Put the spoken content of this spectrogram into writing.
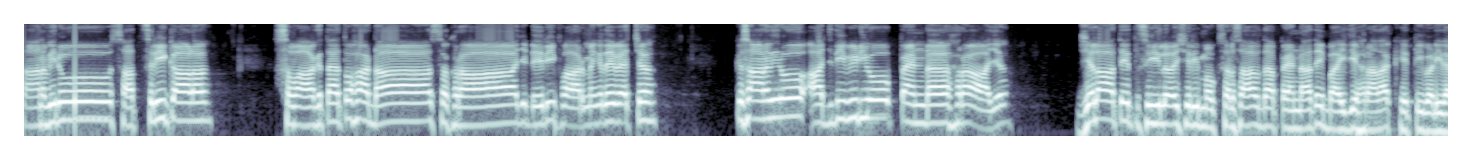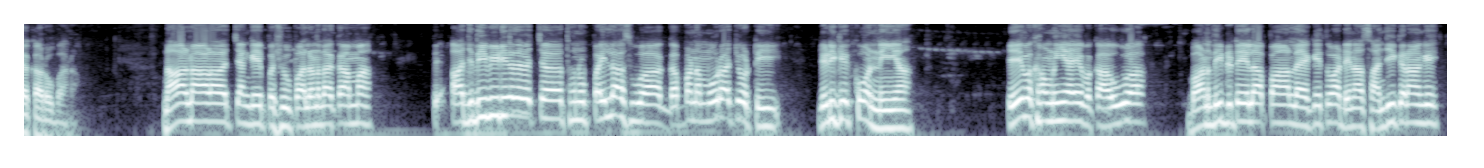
ਕਿਸਾਨ ਵੀਰੋ, ਸਤਿ ਸ੍ਰੀ ਅਕਾਲ। ਸਵਾਗਤ ਹੈ ਤੁਹਾਡਾ ਸੁਖਰਾਜ ਡੇਰੀ ਫਾਰਮਿੰਗ ਦੇ ਵਿੱਚ। ਕਿਸਾਨ ਵੀਰੋ, ਅੱਜ ਦੀ ਵੀਡੀਓ ਪਿੰਡ ਹਰਾਜ, ਜ਼ਿਲ੍ਹਾ ਤੇ ਤਹਿਸੀਲ ਸ਼੍ਰੀ ਮੁਕਤਸਰ ਸਾਹਿਬ ਦਾ ਪਿੰਡ ਆ ਤੇ ਬਾਈ ਜੀ ਹਰਾਂ ਦਾ ਖੇਤੀਬਾੜੀ ਦਾ ਕਾਰੋਬਾਰ। ਆ। ਨਾਲ ਨਾਲ ਚੰਗੇ ਪਸ਼ੂ ਪਾਲਣ ਦਾ ਕੰਮ ਆ। ਤੇ ਅੱਜ ਦੀ ਵੀਡੀਓ ਦੇ ਵਿੱਚ ਤੁਹਾਨੂੰ ਪਹਿਲਾ ਸੂਆ ਗੱਬਣ ਮੋਹਰਾ ਝੋਟੀ, ਜਿਹੜੀ ਕਿ ਘੋਨੀ ਆ। ਇਹ ਵਿਖਾਉਣੀ ਆ, ਇਹ ਵਿਕਾਊ ਆ। ਬਣਦੀ ਡਿਟੇਲ ਆਪਾਂ ਲੈ ਕੇ ਤੁਹਾਡੇ ਨਾਲ ਸਾਂਝੀ ਕਰਾਂਗੇ।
